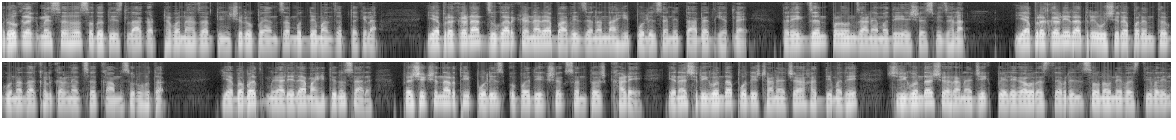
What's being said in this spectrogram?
रोख रकमेसह सदतीस लाख अठ्ठावन्न हजार तीनशे रुपयांचा मुद्देमाल जप्त केला. या प्रकरणात जुगार खेळणाऱ्या बावीस जणांनाही पोलिसांनी ताब्यात घेतलाय. तर एक जण पळून जाण्यामध्ये यशस्वी झाला. या प्रकरणी रात्री उशिरापर्यंत गुन्हा दाखल करण्याचं काम सुरू होतं. याबाबत मिळालेल्या माहितीनुसार प्रशिक्षणार्थी पोलीस उपअधीक्षक संतोष खाडे यांना श्रीगोंदा पोलीस ठाण्याच्या हद्दीमध्ये श्रीगोंदा शहरानजीक पेडेगाव रस्त्यावरील सोनवणे वस्तीवरील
